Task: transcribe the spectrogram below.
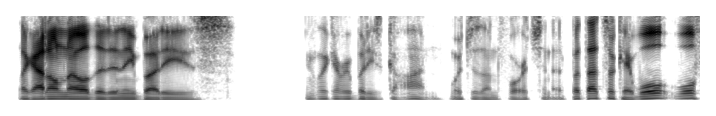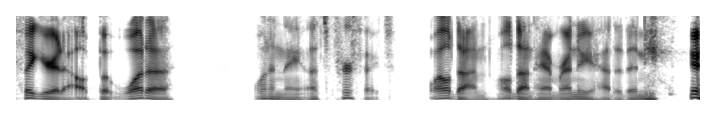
Like I don't know that anybody's like everybody's gone, which is unfortunate, but that's okay. We'll we'll figure it out. But what a what a name. That's perfect. Well done. Well done, Hammer. I knew you had it in you.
